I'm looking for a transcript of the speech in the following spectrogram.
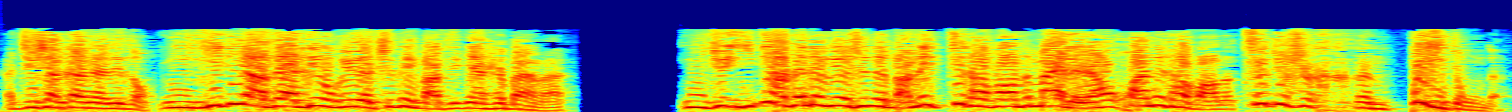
啊！就像刚才那种，你一定要在六个月之内把这件事办完，你就一定要在六个月之内把那这套房子卖了，然后换那套房子，这就是很被动的。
